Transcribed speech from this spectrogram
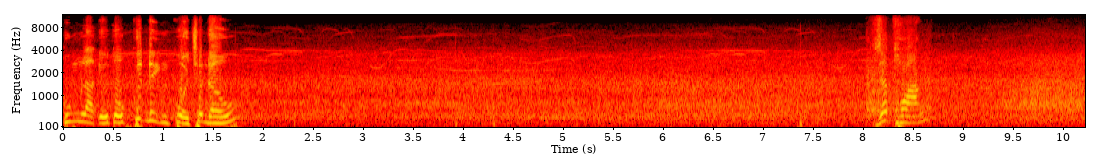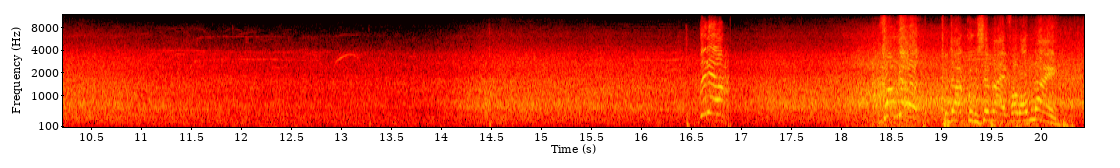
cũng là yếu tố quyết định của trận đấu Rất thoáng Dứt điểm. Không được. Chúng ta cùng xem lại pha bóng này.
